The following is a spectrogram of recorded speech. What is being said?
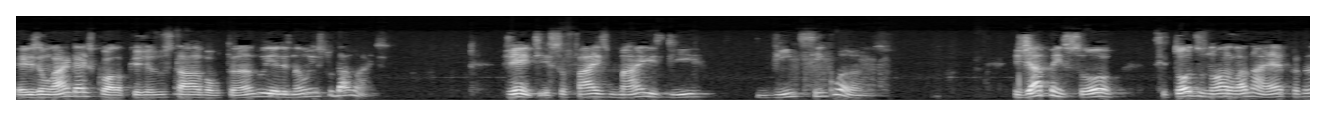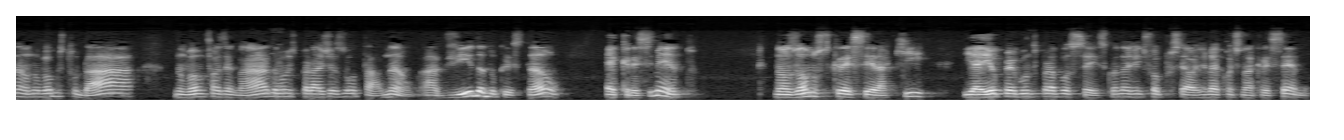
eles iam largar a escola, porque Jesus estava voltando e eles não iam estudar mais. Gente, isso faz mais de 25 anos. Já pensou se todos nós lá na época, não, não vamos estudar, não vamos fazer nada, vamos esperar Jesus voltar. Não, a vida do cristão é crescimento. Nós vamos crescer aqui, e aí eu pergunto para vocês, quando a gente for para o céu, a gente vai continuar crescendo?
